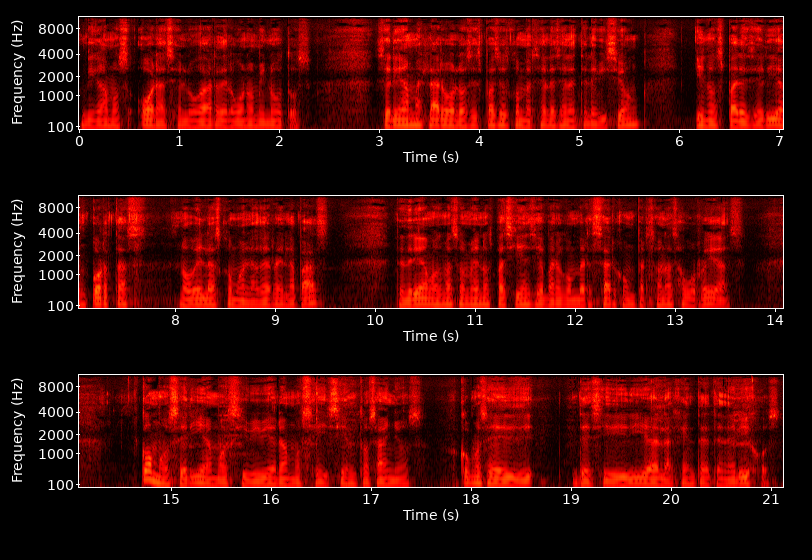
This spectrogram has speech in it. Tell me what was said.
digamos horas en lugar de algunos minutos. Serían más largos los espacios comerciales en la televisión y nos parecerían cortas novelas como La Guerra y la Paz. Tendríamos más o menos paciencia para conversar con personas aburridas. ¿Cómo seríamos si viviéramos 600 años? ¿Cómo se decidiría la gente a tener hijos?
